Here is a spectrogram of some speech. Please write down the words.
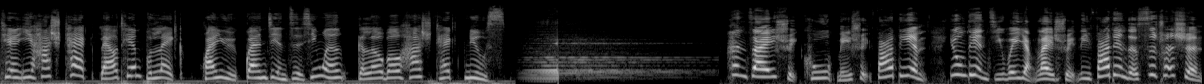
天一 hashtag 聊天不累，寰宇关键字新闻 global hashtag news。旱灾水枯没水发电，用电极为仰赖水力发电的四川省，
